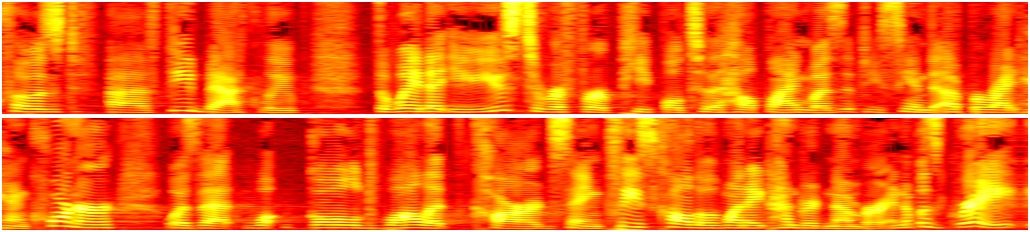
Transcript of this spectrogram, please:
closed uh, feedback loop. The way that you used to refer people to the helpline was, if you see in the upper right hand corner, was that w- gold wallet card saying, please call the 1 800 number. And it was great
